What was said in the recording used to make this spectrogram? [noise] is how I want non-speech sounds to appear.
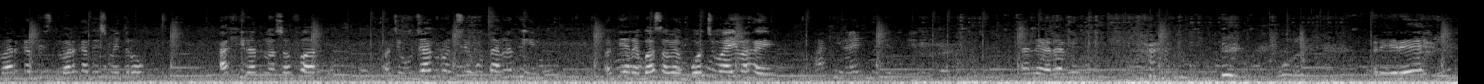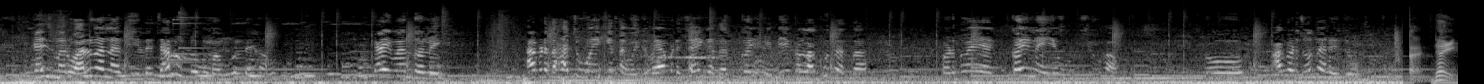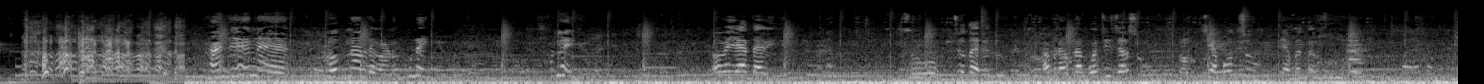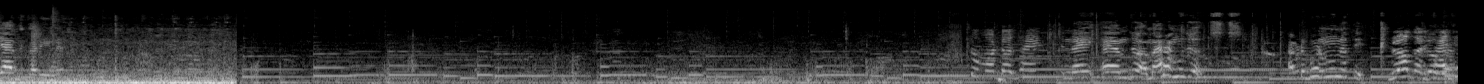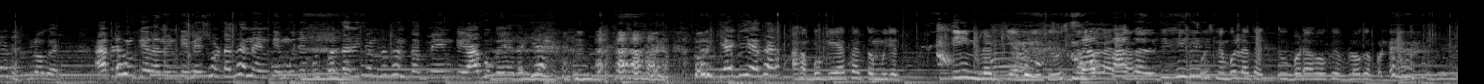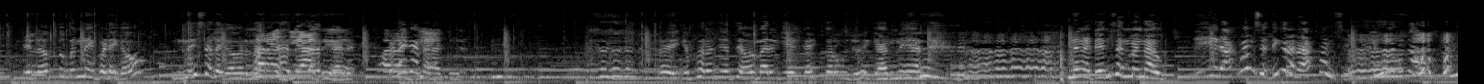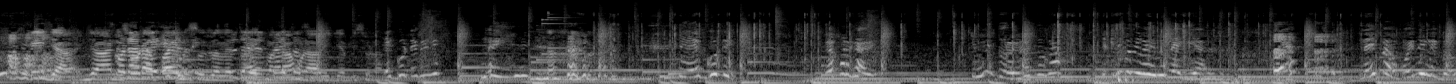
દ્વારકાધીશ દ્વારકાધીશ મિત્રો આખી રાતનો સફર. હજી ઉજાગરો છે ઉતા નથી. અત્યારે બસ હવે પહોંચવા આવ્યા હે. આખી રાત નથી અને રમી અરે રે. કઈ મારું હાલવા ના દે એટલે ચાલુ બ્લોગમાં બોલે હાવ. કાંઈ વાંધો નહીં. આપણે તો સાચું હોય કહેતા હોય. કે ભાઈ આપણે જઈ ગયા હતા કઈ નહીં. બે કલાક હોતા હતા પણ તો અહીંયા કઈ નહીં એવું થયું તો આગળ જોતા રહેજો. નહીં. સાંજે હે ને રોગ ના લેવાનો ભૂલાઈ ગયું. ભૂલાઈ ગયું. હવે યાદ આવી ગયું. તો જોતા રહેજો. આપણે હમણાં પહોંચી જશું. જ્યાં પહોંચશું ત્યાં બતાવશું. યાદ કરીને. મોટો થાય. નહીં એમ જો અમારા મુજબ. આપણે ભણવું નથી બ્લોગર થાય છે ને બ્લોગર આપણે શું કહેવાનું એમ કે મેં છોટા था ना इनके मुझे कुछ पता नहीं चलता था तब मैं इनके आबू गया था क्या और क्या किया था आबू गया था तो मुझे तीन लड़कियां मिली थी उसने सब बोला था पागल थी उसने बोला था कि तू बड़ा होकर ब्लॉगर बनना ये लब तो बनना ही पड़ेगा वो नहीं चलेगा वरना કે ફરજિયાત છે હવે મારે કે કંઈક કરવું જોઈએ કે આ નહીં હાલે ના ના ટેન્શનમાં ના. એ રાખવાનું છે દીકરા રાખવાનું છે. બીજા જા જા થોડા પાય ને સુજો લે સુજો એકમાં લેતા આવી ગયા બિસુડા એક ગુટી બીજી નહીં. એક ગુટી વેફર ખાવી. કેમ તો રડ્યો તો એટલી બધી વેફર લઈ ગયા નહીં પાવ કોઈ દી નહીં પાવ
